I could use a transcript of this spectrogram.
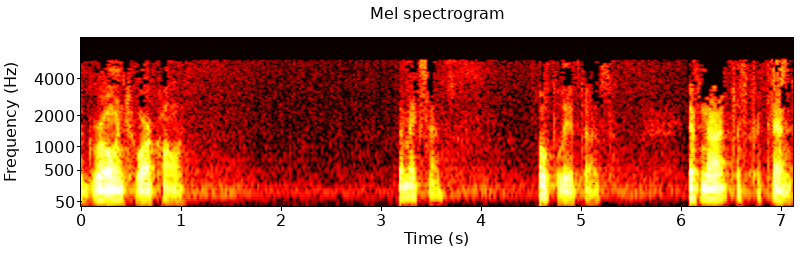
to grow into our calling. Does that make sense? Hopefully it does. If not, just pretend.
